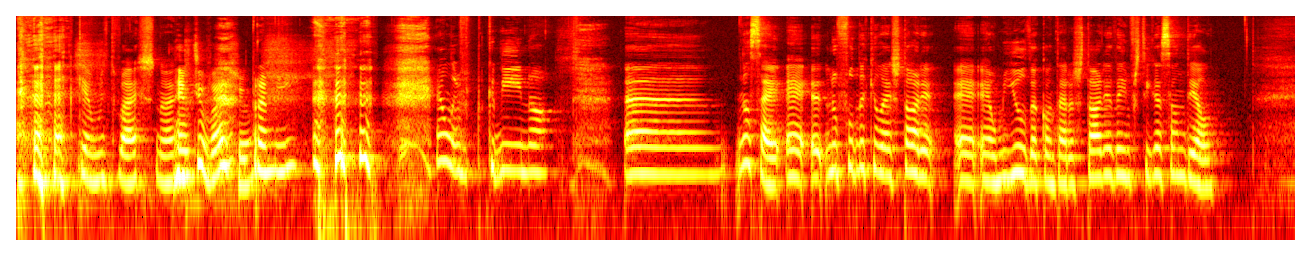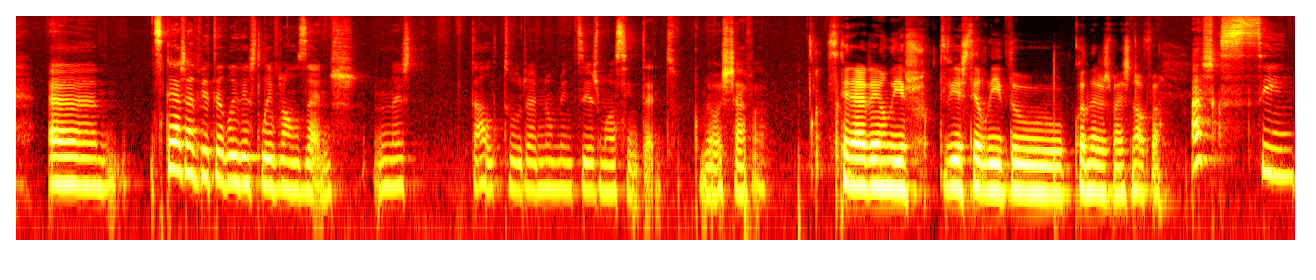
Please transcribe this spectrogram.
que é muito baixo, não É é? muito baixo. Para mim. é um livro pequenino. Ah, não sei, é, é- no fundo aquilo é a história, é, é o miúdo a contar a história da investigação dele. Ah, se calhar já devia ter lido este livro há uns anos. Nesta altura não me entusiasmou assim tanto, como eu achava. Se calhar é um livro que devias ter lido quando eras mais nova. Acho que sim.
